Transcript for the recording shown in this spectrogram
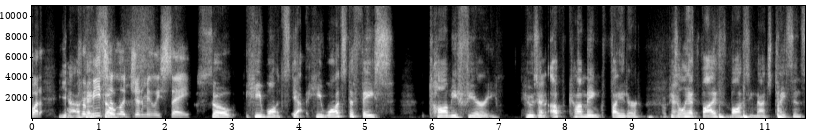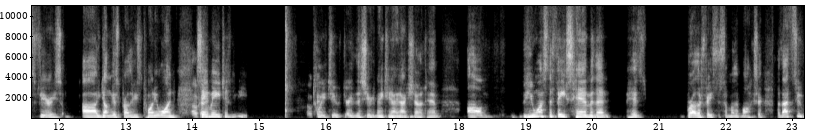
But yeah. Okay. For me so, to legitimately say, So he wants, yeah, he wants to face Tommy Fury, who's an upcoming fighter. okay, He's only had five boxing match. Tyson's Fury's uh, youngest brother. He's 21, okay, same age as me, okay, 22 during this year, 1999. Shout out to him. Um, he wants to face him, and then his brother faces some other boxer. But that's who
